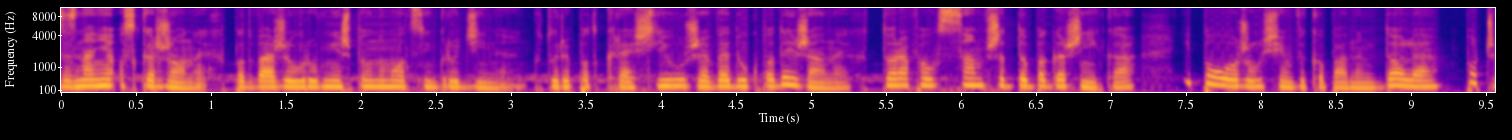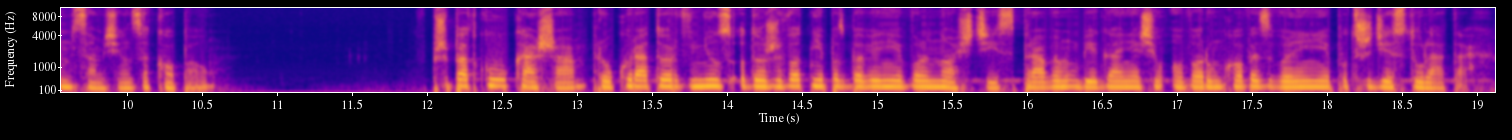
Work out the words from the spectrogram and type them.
Zeznania oskarżonych podważył również pełnomocnik rodziny, który podkreślił, że według podejrzanych to Rafał sam wszedł do bagażnika i położył się w wykopanym dole, po czym sam się zakopał. W przypadku Łukasza prokurator wniósł o dożywotnie pozbawienie wolności z prawem ubiegania się o warunkowe zwolnienie po 30 latach.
